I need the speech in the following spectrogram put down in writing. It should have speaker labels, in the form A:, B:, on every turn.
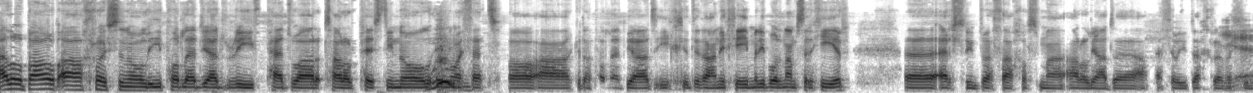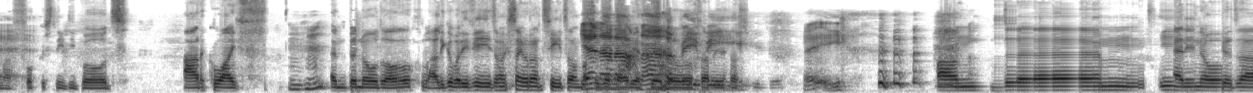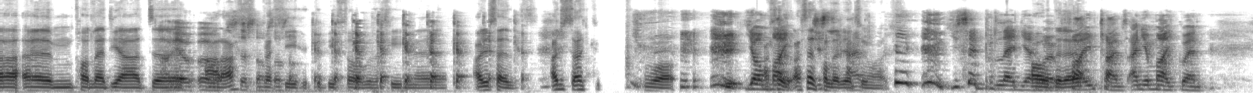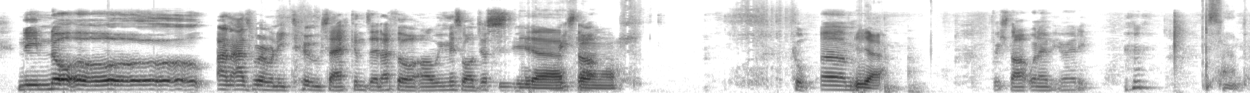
A: Helo bawb a chroes yn ôl i podlediad rif 4 taro'r pist i nôl unwaith eto a gyda podlediad i'ch diddannu chi. Mae wedi bod yn amser hir uh, ers ni'n diwetha achos mae aroliadau a pethau wedi dechrau yeah. mae ffocws ni wedi bod ar gwaith mm -hmm. yn benodol. Wel, i gwybod i fi, dwi'n sain o'r ran ti,
B: Tom. Ie, na, na, na, fi, fi. Hei!
A: Ond, um, ie, yeah, ni'n ôl gyda um, podlediad uh, arall, felly gobeithio chi'n... I just said, I just said, what?
B: Your
A: I
B: mic
A: said, I said podlediad too much.
B: you said podlediad oh, about five times, and your mic went, ni no, and as we're only two seconds in, I thought, oh, we as well just
A: yeah,
B: restart.
A: fair enough.
B: Cool. Um,
A: yeah.
B: Restart whenever you're ready.
A: Sound.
